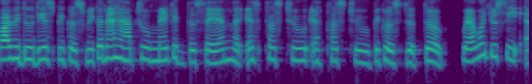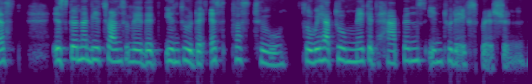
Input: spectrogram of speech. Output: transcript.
Why we do this? Because we're going to have to make it the same, like s plus 2, s plus 2, because the, the wherever you see s is going to be translated into the s plus 2. So we have to make it happens into the expression.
